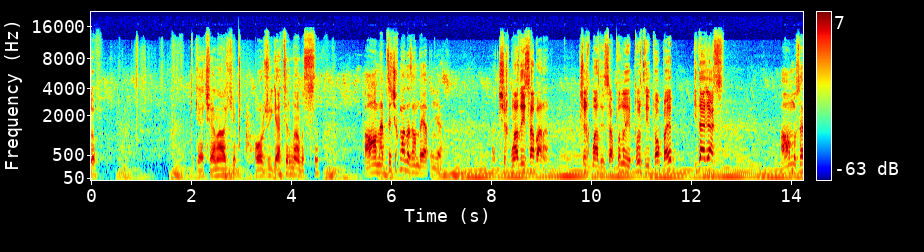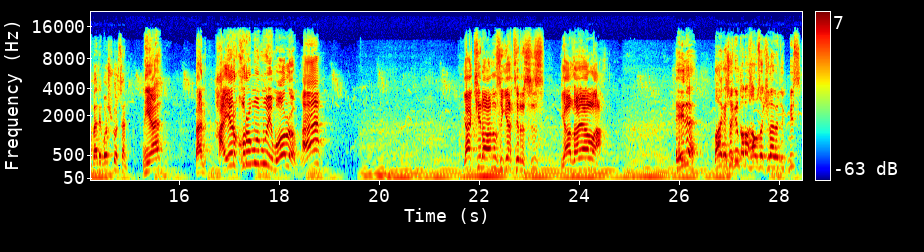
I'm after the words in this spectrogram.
Yusuf Geçen hakim borcu getirmemişsin. Ağam hepsi çıkmadı zamda yapınca. Ha, Çıkmadıysa bana. Çıkmadıysa pılıyı pırtıyı toplayıp gideceksin. Ağam bu seferlik hoş görsen. Niye? Ben hayır kurumu muyum oğlum ha? Ya kiranızı getirirsiniz ya da yallah. İyi de daha geçen gün kabak havuza kira verdik biz.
